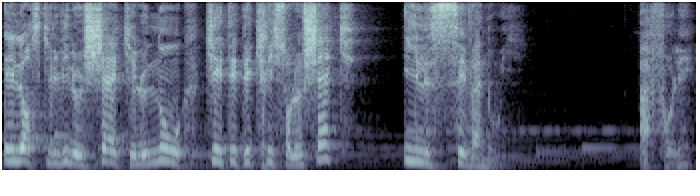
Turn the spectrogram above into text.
et lorsqu'il vit le chèque et le nom qui était écrit sur le chèque, il s'évanouit. Affolé,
